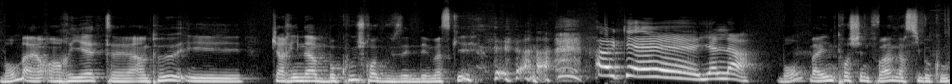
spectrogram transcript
Bon, bah, Henriette euh, un peu et Karina beaucoup. Je crois que vous êtes démasqués. Ok, yalla. Bon, bah, une prochaine fois. Merci beaucoup.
